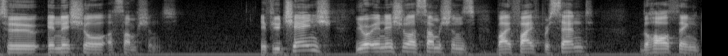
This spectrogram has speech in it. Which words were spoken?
to initial assumptions. If you change your initial assumptions by 5%, the whole thing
